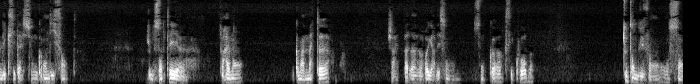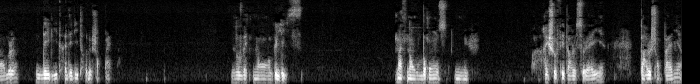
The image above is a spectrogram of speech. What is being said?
l'excitation grandissante. Je me sentais vraiment comme un mateur. J'arrête pas de regarder son, son corps, ses courbes, tout en buvant ensemble, des litres et des litres de champagne. Nos vêtements glissent. Maintenant on bronze nu, réchauffé par le soleil, par le champagne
